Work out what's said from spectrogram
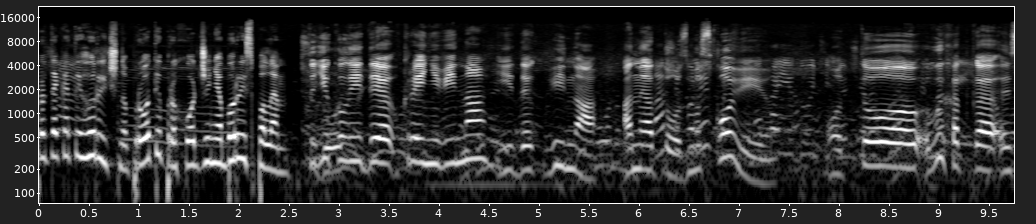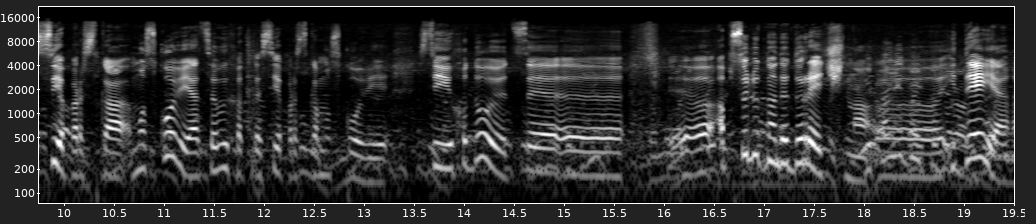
проте категорично проти проходження Борисполем. Тоді, коли йде в країні війна, йде війна, а не АТО з Московією, от, то виходка сепарська Московія, це виходка сепарська Московії з цією ходою, це е, е, абсолютно недоречна е, ідея,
